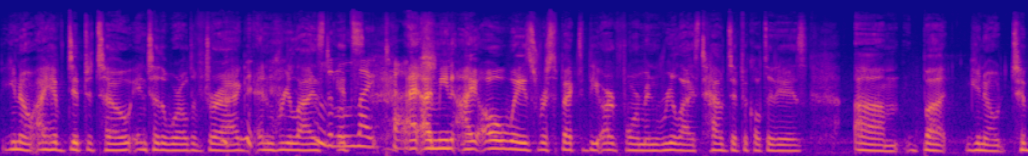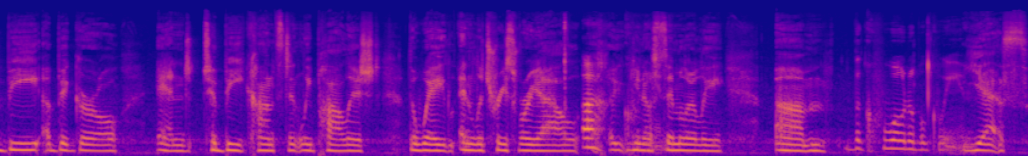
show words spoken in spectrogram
you know i have dipped a toe into the world of drag and realized Little it's light touch. I, I mean i always respected the art form and realized how difficult it is um, but you know to be a big girl and to be constantly polished the way and latrice royale uh, you know similarly Um, the quotable queen. Yes,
